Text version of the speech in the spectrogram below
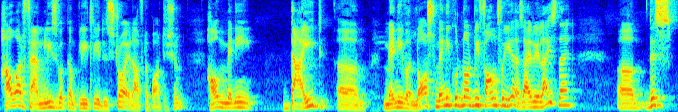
how our families were completely destroyed after partition, how many died, um, many were lost, many could not be found for years. I realized that uh, this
